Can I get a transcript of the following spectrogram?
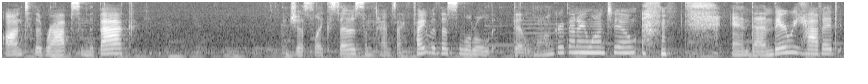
onto the wraps in the back, just like so. Sometimes I fight with this a little bit longer than I want to. and then there we have it,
